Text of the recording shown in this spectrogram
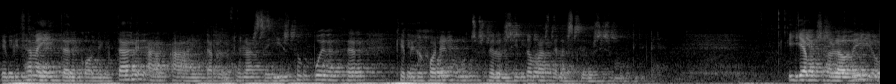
empiezan a interconectar, a, a interrelacionarse y esto puede hacer que mejoren muchos de los síntomas de la esclerosis múltiple. Y ya hemos hablado de ello,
